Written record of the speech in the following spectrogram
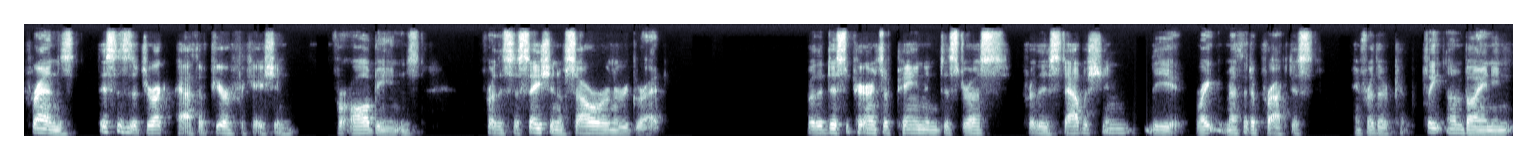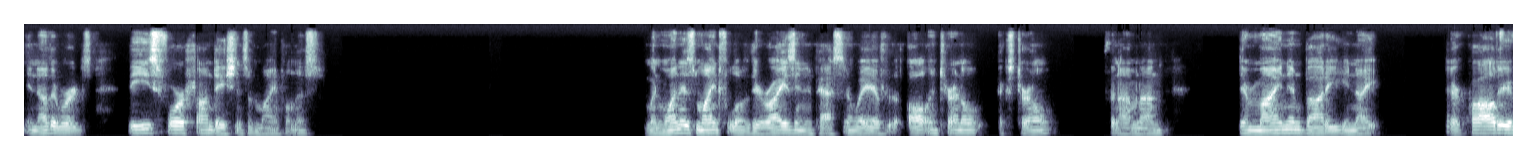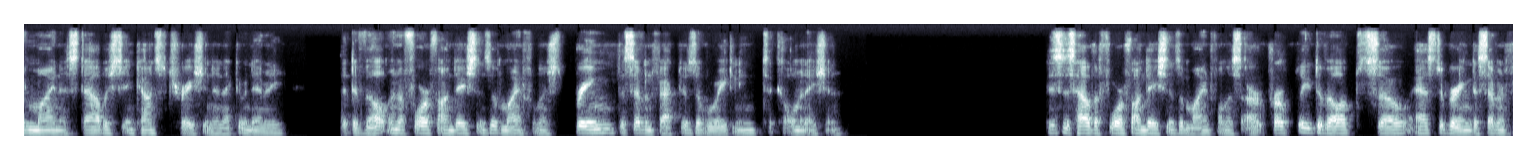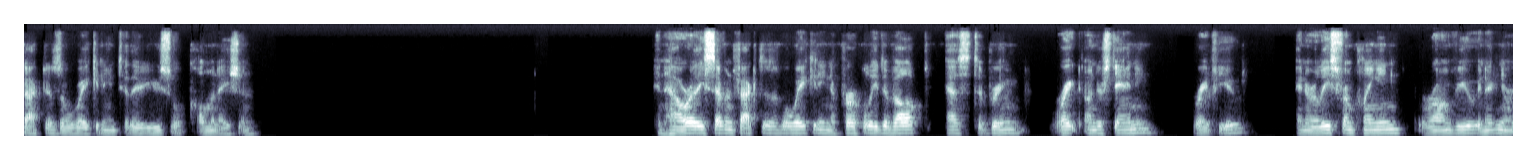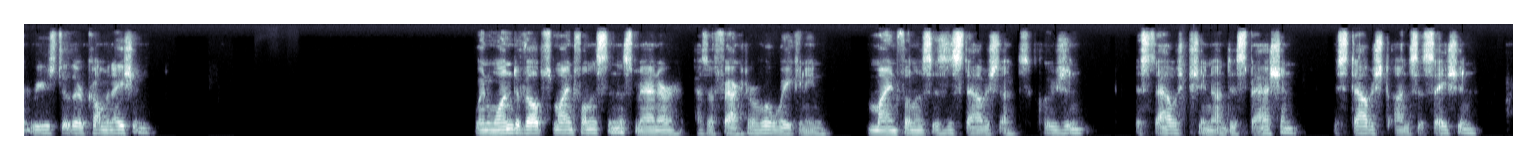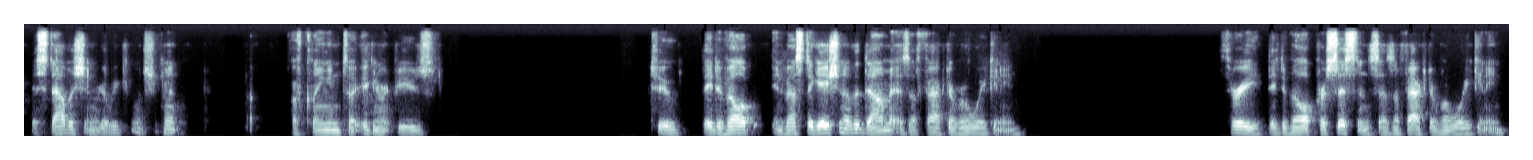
Friends, this is the direct path of purification for all beings, for the cessation of sorrow and regret, for the disappearance of pain and distress, for the establishing the right method of practice, and for their complete unbinding. In other words, these four foundations of mindfulness. When one is mindful of the arising and passing away of all internal, external phenomenon, their mind and body unite. Their quality of mind established in concentration and equanimity, the development of four foundations of mindfulness bring the seven factors of awakening to culmination. This is how the four foundations of mindfulness are appropriately developed so as to bring the seven factors of awakening to their useful culmination. And how are these seven factors of awakening appropriately developed as to bring right understanding, right view, and release from clinging, wrong view, and ignorant views to their culmination? When one develops mindfulness in this manner as a factor of awakening, mindfulness is established on seclusion, establishing on dispassion, established on cessation, established in relinquishment of clinging to ignorant views, Two, they develop investigation of the Dhamma as a factor of awakening. Three, they develop persistence as a factor of awakening.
